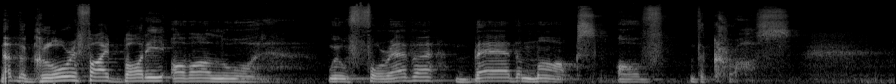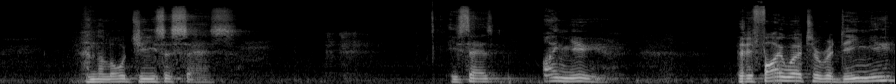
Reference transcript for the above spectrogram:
that the glorified body of our Lord will forever bear the marks of the cross. And the Lord Jesus says, He says, I knew that if I were to redeem you,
